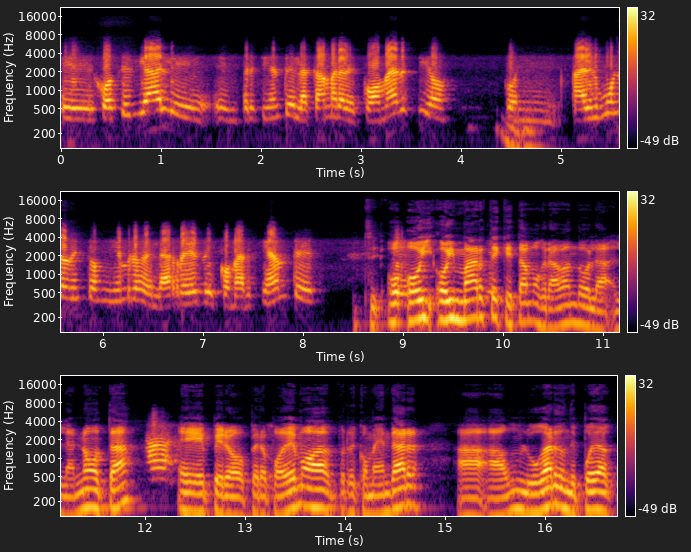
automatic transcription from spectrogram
eh, José Viale, el presidente de la Cámara de Comercio, con algunos de estos miembros de la red de comerciantes. Sí. Eh, hoy, hoy martes que estamos grabando la, la nota, ah. eh, pero, pero podemos recomendar a, a, un lugar donde pueda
